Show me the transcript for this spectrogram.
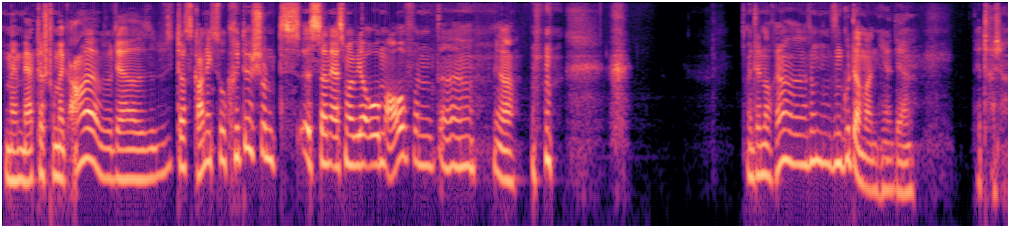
man merkt der Stromberg, ah, der sieht das gar nicht so kritisch und ist dann erstmal wieder oben auf und äh, ja. und dennoch, ja, ist ein, ist ein guter Mann hier, der, der Trascher.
